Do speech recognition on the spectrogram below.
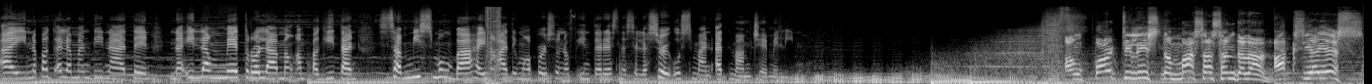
ay napag-alaman din natin na ilang metro lamang ang pagitan sa mismong bahay ng ating mga person of interest na sila Sir Usman at Ma'am Jemeline. Ang party list na masasandalan. Axia yes!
